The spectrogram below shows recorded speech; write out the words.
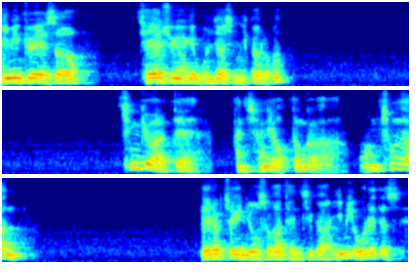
이민 교회에서 제일 중요한 게 뭔지 아십니까, 여러분? 신교할 때 반찬이 어떤가가 엄청난 매력적인 요소가 된 지가 이미 오래됐어요.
